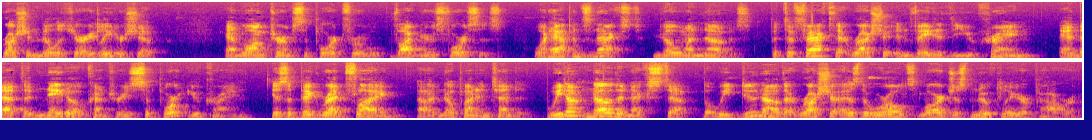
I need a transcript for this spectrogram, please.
Russian military leadership and long term support for Wagner's forces. What happens next? No one knows. But the fact that Russia invaded the Ukraine and that the NATO countries support Ukraine is a big red flag, uh, no pun intended. We don't know the next step, but we do know that Russia, as the world's largest nuclear power,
